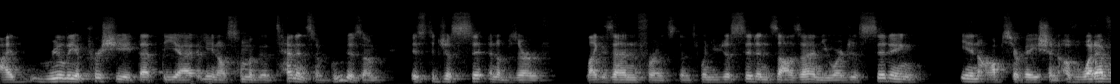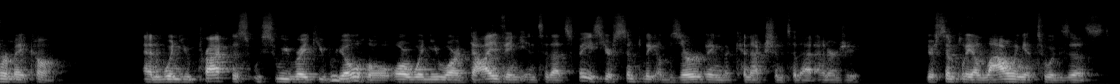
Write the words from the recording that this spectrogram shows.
i really appreciate that the uh, you know some of the tenets of buddhism is to just sit and observe like zen for instance when you just sit in zazen you are just sitting in observation of whatever may come and when you practice usui reiki ryoho or when you are diving into that space you're simply observing the connection to that energy you're simply allowing it to exist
